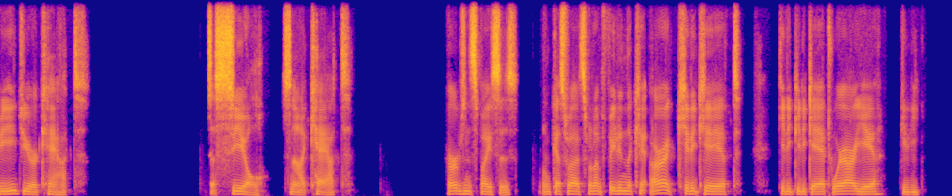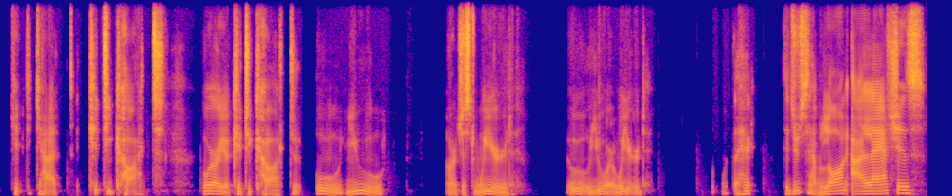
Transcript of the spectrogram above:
Feed Your Cat. It's a seal. It's not a cat. Herbs and spices. Well, guess what? That's what I'm feeding the cat. All right, kitty cat. Kitty, kitty cat. Where are you? Kitty, kitty cat. Kitty cat. Where are you, kitty cat? Ooh, you are just weird. Ooh, you are weird. What the heck? Did you just have long eyelashes?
